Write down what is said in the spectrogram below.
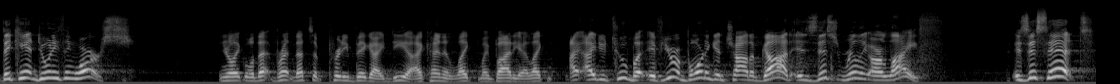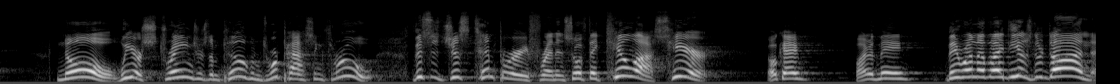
They can't do anything worse. And you're like, well, that, Brent, that's a pretty big idea. I kind of like my body. I like, I, I do too. But if you're a born again child of God, is this really our life? Is this it? No, we are strangers and pilgrims. We're passing through. This is just temporary, friend. And so if they kill us here, okay, fine with me. They run out of ideas, they're done.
